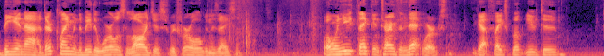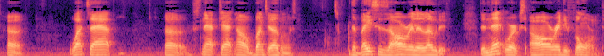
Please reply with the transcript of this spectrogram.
BNI, they're claiming to be the world's largest referral organization. Well, when you think in terms of networks, you got Facebook, YouTube, uh, WhatsApp, uh, Snapchat, and all a bunch of other ones. The bases are already loaded. The networks are already formed.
